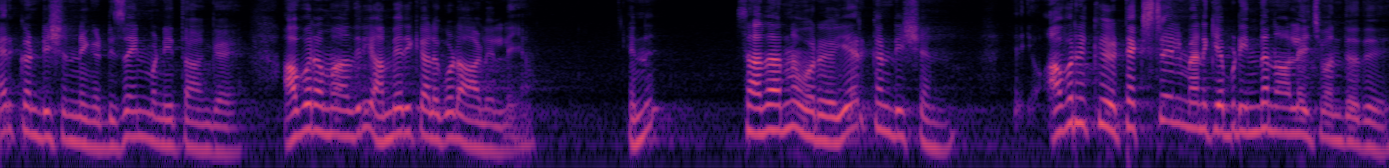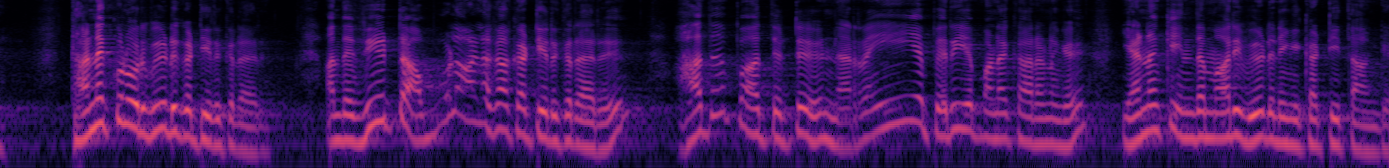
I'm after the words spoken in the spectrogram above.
ஏர் கண்டிஷன் நீங்கள் டிசைன் பண்ணித்தாங்க அவரை மாதிரி அமெரிக்காவில் கூட ஆள் இல்லையா? என்ன? சாதாரண ஒரு ஏர் கண்டிஷன் அவருக்கு டெக்ஸ்டைல் மேனுக்கு எப்படி இந்த நாலேஜ் வந்தது? தனக்குன்னு ஒரு வீடு கட்டியிருக்கிறாரு. அந்த வீட்டை அவ்வளோ அழகாக கட்டியிருக்கிறாரு. அதை பார்த்துட்டு நிறைய பெரிய பணக்காரனுங்க எனக்கு இந்த மாதிரி வீடு நீங்கள் கட்டித்தாங்க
